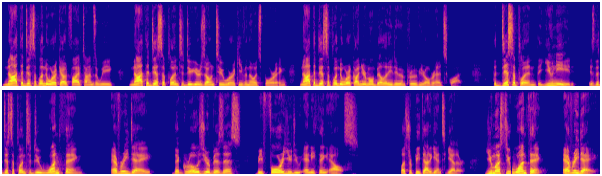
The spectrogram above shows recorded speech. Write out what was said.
Not the discipline to work out five times a week. Not the discipline to do your zone two work, even though it's boring. Not the discipline to work on your mobility to improve your overhead squat. The discipline that you need is the discipline to do one thing every day that grows your business before you do anything else. Let's repeat that again together. You must do one thing every day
